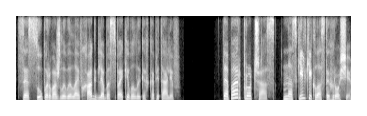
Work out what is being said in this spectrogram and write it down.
Це суперважливий лайфхак для безпеки великих капіталів. Тепер про час. Наскільки класти гроші?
